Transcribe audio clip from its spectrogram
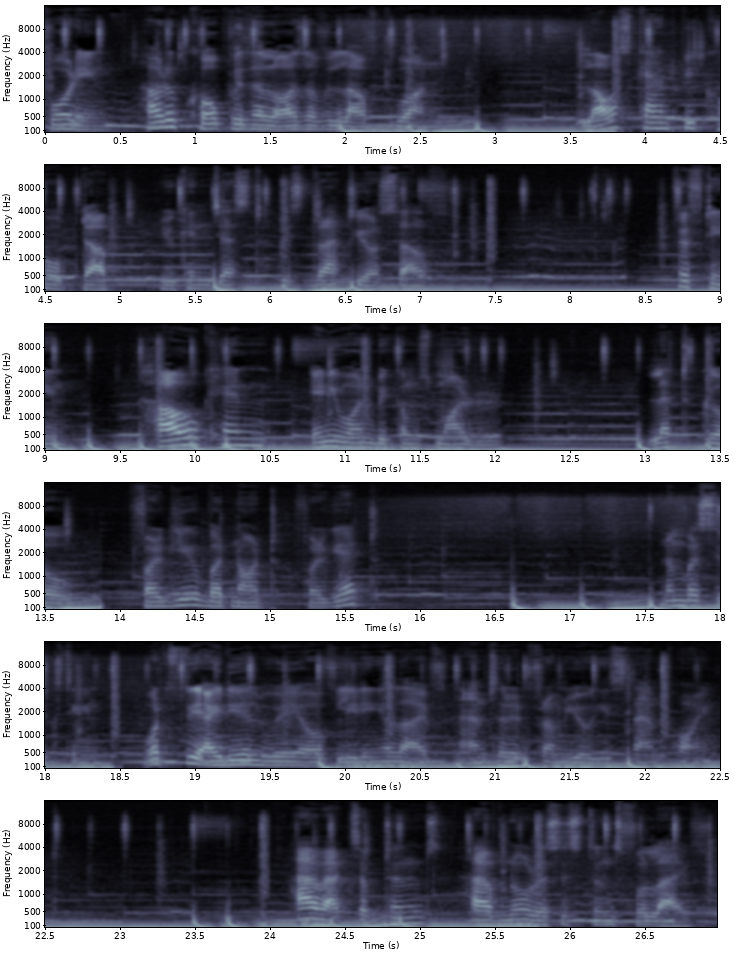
14. How to cope with the loss of a loved one. Loss can't be coped up, you can just distract yourself. 15. How can anyone become smarter? Let go. Forgive but not forget. Number 16. What's the ideal way of leading a life? Answer it from Yogi's standpoint. Have acceptance, have no resistance for life.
